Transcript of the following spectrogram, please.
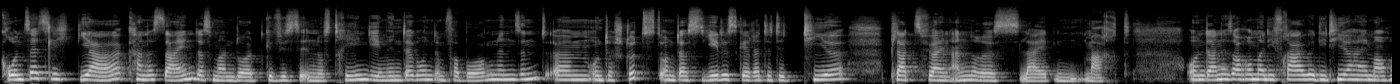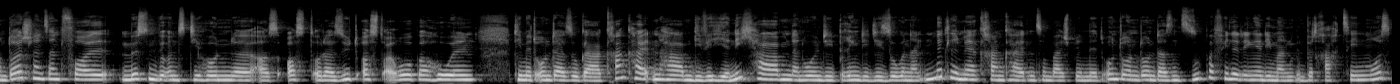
Grundsätzlich ja, kann es sein, dass man dort gewisse Industrien, die im Hintergrund im Verborgenen sind, ähm, unterstützt und dass jedes gerettete Tier Platz für ein anderes Leiden macht. Und dann ist auch immer die Frage, die Tierheime auch in Deutschland sind voll, müssen wir uns die Hunde aus Ost- oder Südosteuropa holen, die mitunter sogar Krankheiten haben, die wir hier nicht haben. Dann holen die, bringen die die sogenannten Mittelmeerkrankheiten zum Beispiel mit und, und, und. Da sind super viele Dinge, die man in Betracht ziehen muss.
